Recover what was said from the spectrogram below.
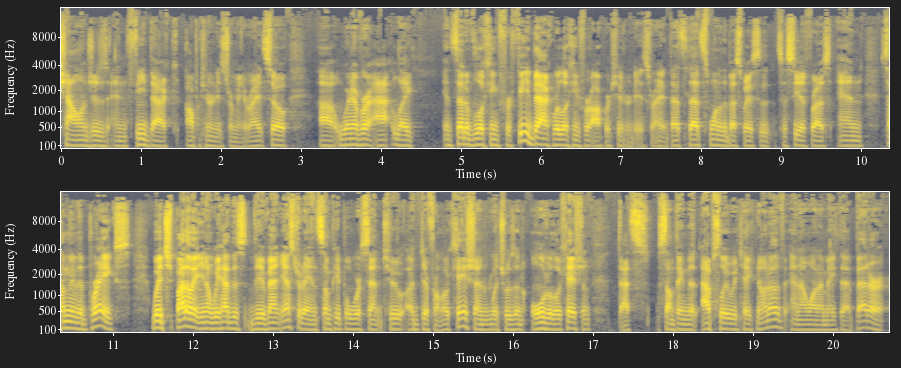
challenges and feedback opportunities for me, right? So uh, whenever at, like instead of looking for feedback, we're looking for opportunities, right? That's that's one of the best ways to, to, see it for us. And something that breaks, which by the way, you know, we had this the event yesterday, and some people were sent to a different location, which was an older location. That's something that absolutely we take note of, and I want to make that better.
